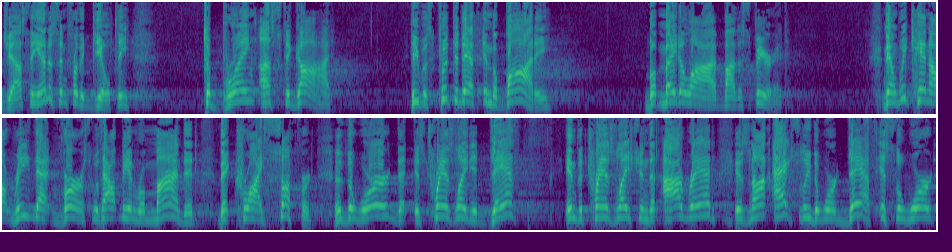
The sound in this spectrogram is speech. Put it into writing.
just, the innocent for the guilty, to bring us to God. He was put to death in the body, but made alive by the Spirit. Now, we cannot read that verse without being reminded that Christ suffered. The word that is translated death in the translation that I read is not actually the word death, it's the word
